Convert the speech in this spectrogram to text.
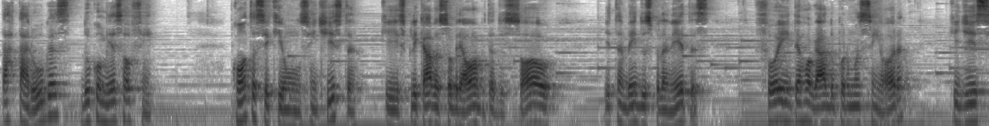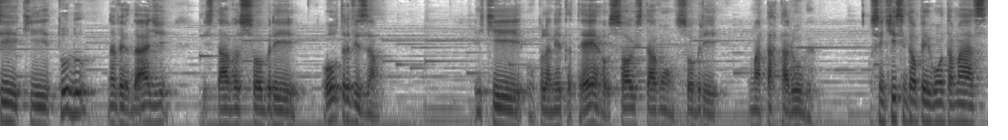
tartarugas do começo ao fim. Conta-se que um cientista que explicava sobre a órbita do Sol e também dos planetas foi interrogado por uma senhora que disse que tudo, na verdade, estava sobre outra visão e que o planeta Terra, o Sol estavam sobre uma tartaruga. O cientista então pergunta: Mas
